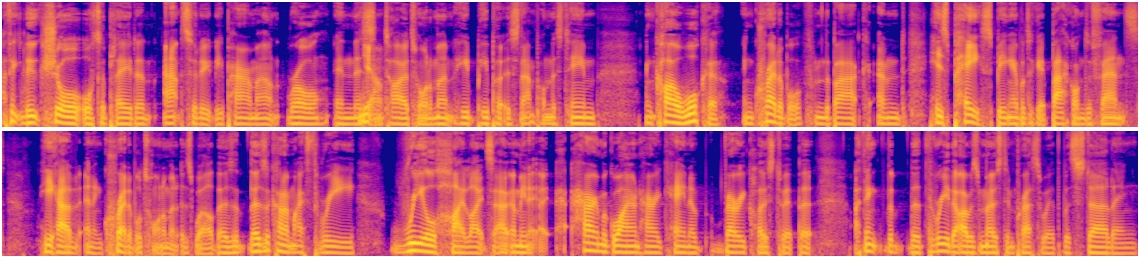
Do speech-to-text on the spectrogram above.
I think Luke Shaw also played an absolutely paramount role in this Yeah. entire tournament. He he put his stamp on this team, and Kyle Walker, incredible from the back, and his pace, being able to get back on defense. He had an incredible tournament as well. Those are those are kind of my three real highlights. I I mean, uh, Harry Maguire and Harry Kane are very close to it, but I think the the three that I was most impressed with was Sterling,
